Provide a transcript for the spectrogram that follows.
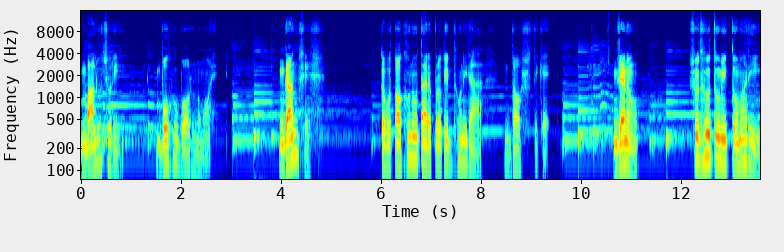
বালুচরি বহু বর্ণময়। গান শেষ, তবু তখনও তার প্রতিধ্বনিরা দশ দিকে, যেন শুধু তুমি তোমারই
